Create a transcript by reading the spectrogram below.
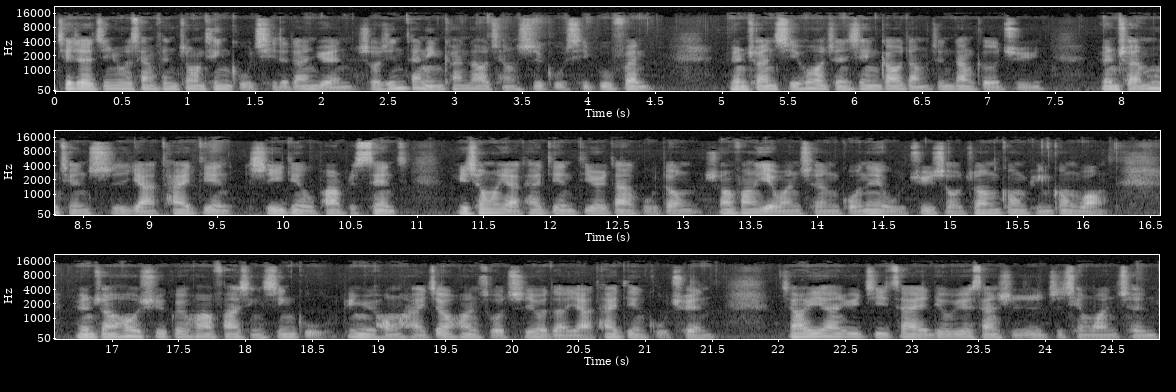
接着进入三分钟听股期的单元，首先带您看到强势股息部分，远传期货呈现高档震荡格局。远传目前持亚太电十一点五八 percent，已成为亚太电第二大股东。双方也完成国内五 G 首装共频共网。远传后续规划发行新股，并与红海交换所持有的亚太电股权。交易案预计在六月三十日之前完成。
